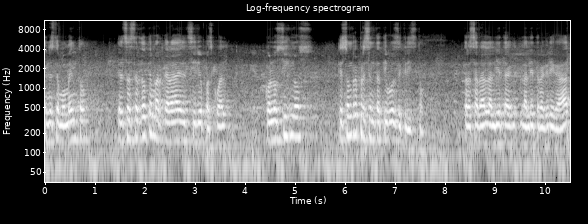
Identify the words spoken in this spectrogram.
En este momento, el sacerdote marcará el cirio pascual con los signos que son representativos de Cristo. Trazará la letra, la griega Ad,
